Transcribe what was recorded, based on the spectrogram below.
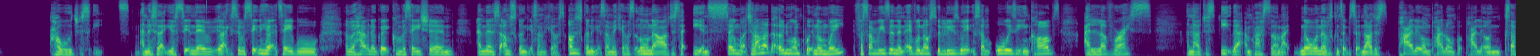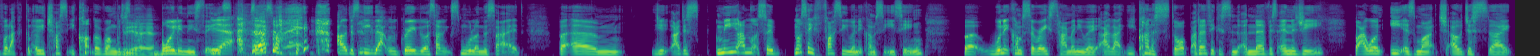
I will just eat. And it's like you're sitting there, like so we're sitting here at a table and we're having a great conversation, and then so I'm just gonna get something else. I'm just gonna get something else. And all now I've just like, eaten so much, and I'm not the only one putting on weight for some reason, and everyone else will lose weight. So I'm always eating carbs. I love rice, and I'll just eat that and pasta. Like no one else can take me to it. And I'll just pile it on, pile it on, but pile it on because I feel like I can only trust it. You can't go wrong with just Yeah, yeah. boiling these things. Yeah. So that's why I'll just eat that with gravy or something small on the side. But um, you, I just me, I'm not so not say fussy when it comes to eating, but when it comes to race time, anyway, I like you kind of stop. I don't think it's a nervous energy, but I won't eat as much. I'll just like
